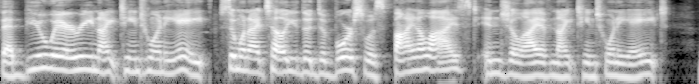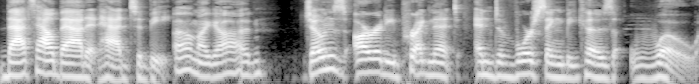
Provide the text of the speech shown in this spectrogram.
February 1928. So when I tell you the divorce was finalized in July of 1928, that's how bad it had to be. Oh my God. Joan's already pregnant and divorcing because, whoa.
